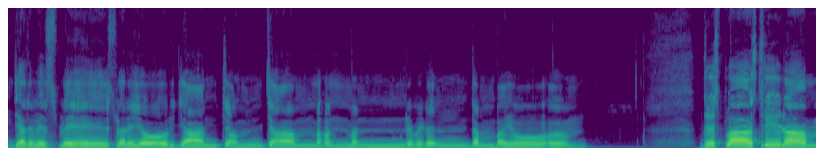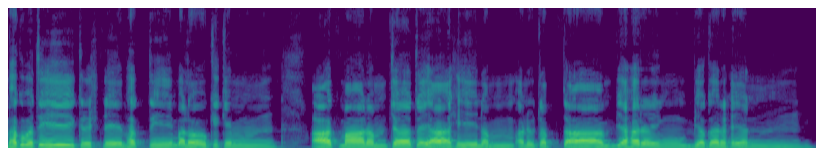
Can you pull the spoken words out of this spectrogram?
जद्विश्वेश्वर्योर्याञ्चं चां महन्मन्विडन्दम्बयोः दृष्ट्वा स्त्रीणां भगवती कृष्णे भक्तिमलौकिकीम्। आत्मानं च तया हीनम् अनुतप्ता व्यहरिं व्यगर्हयन्।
